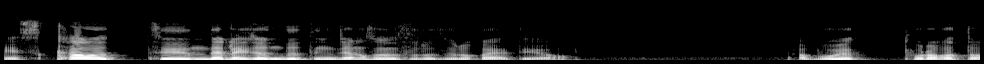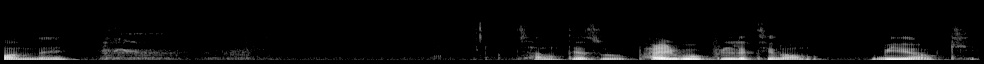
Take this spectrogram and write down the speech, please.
예, 스카우트인데 레전드 등장 선수로 들어가야 돼요. 아, 뭐야, 돌아갔다 왔네. 장태수 89 플래티넘 미리 넣기.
